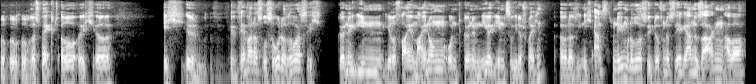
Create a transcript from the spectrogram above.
Respekt. Also ich, äh, ich, äh, wer war das, Rousseau oder sowas? Ich gönne ihnen ihre freie Meinung und gönne mir, ihnen zu widersprechen oder sie nicht ernst zu nehmen oder sowas. Sie dürfen das sehr gerne sagen, aber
